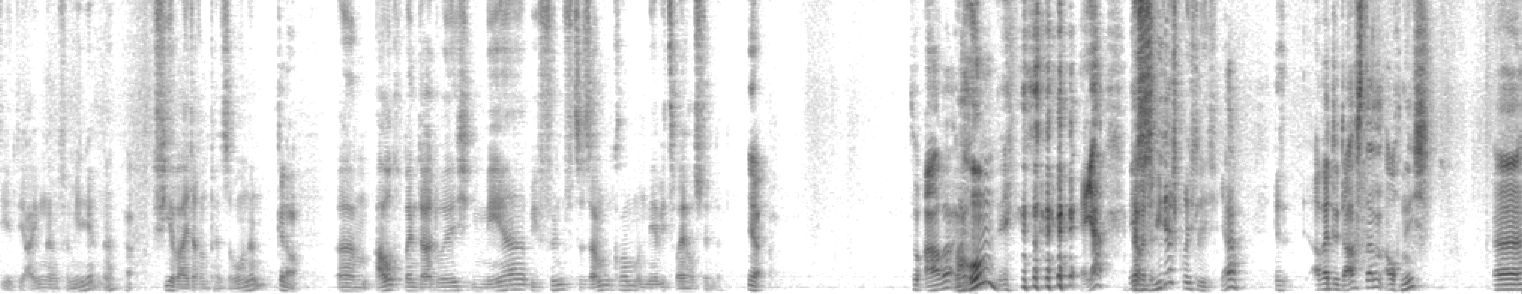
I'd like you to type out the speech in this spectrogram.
die, die eigene Familie, ne? Ja. vier weiteren Personen. Genau. Ähm, auch wenn dadurch mehr wie fünf zusammenkommen und mehr wie zwei Hausstände. Ja. So, aber. Warum? ja, ja. Das ist widersprüchlich. Ja, das, aber du darfst dann auch nicht, äh,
